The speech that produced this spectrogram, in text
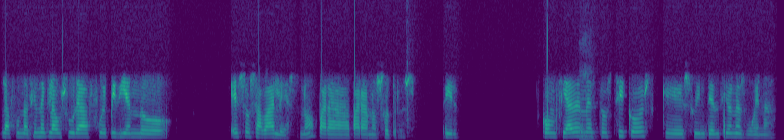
la Fundación de Clausura fue pidiendo esos avales ¿no? para, para nosotros. Es decir, confiad en estos chicos que su intención es buena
